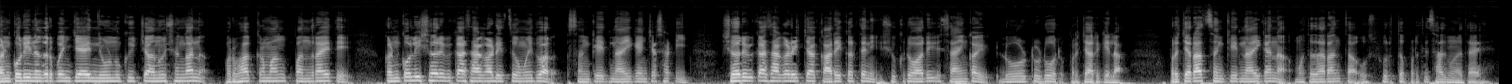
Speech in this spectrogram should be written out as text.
कणकवली नगरपंचायत निवडणुकीच्या अनुषंगानं प्रभाग क्रमांक पंधरा येथे कणकवली शहर विकास आघाडीचे उमेदवार संकेत नाईक यांच्यासाठी शहर विकास आघाडीच्या कार्यकर्त्यांनी शुक्रवारी सायंकाळी डोअर टू डोअर प्रचार केला. प्रचारात संकेत नाईक यांना मतदारांचा उत्स्फूर्त प्रतिसाद मिळत आहे.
